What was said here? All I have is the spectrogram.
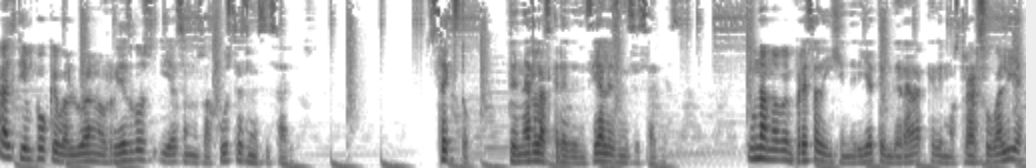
al tiempo que evalúan los riesgos y hacen los ajustes necesarios. Sexto, tener las credenciales necesarias. Una nueva empresa de ingeniería tendrá que demostrar su valía.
